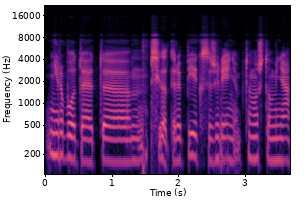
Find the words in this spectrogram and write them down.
не работает э, психотерапия, к сожалению, потому что у меня...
